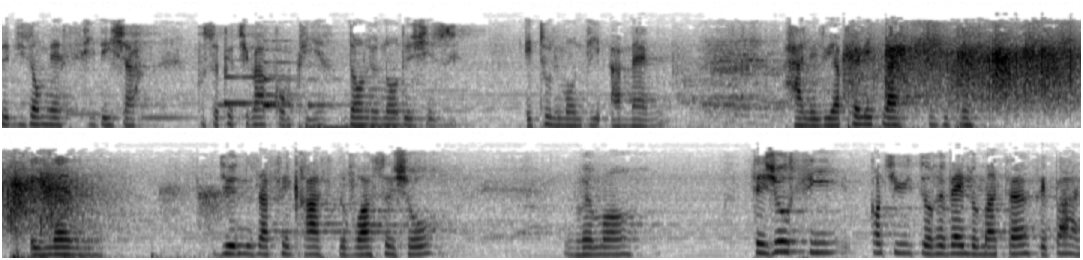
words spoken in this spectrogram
Te disons merci déjà pour ce que tu vas accomplir dans le nom de Jésus. Et tout le monde dit Amen. Alléluia. Prenez place, s'il vous plaît. Amen. Dieu nous a fait grâce de voir ce jour. Vraiment, ces jours-ci, quand tu te réveilles le matin, c'est pas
